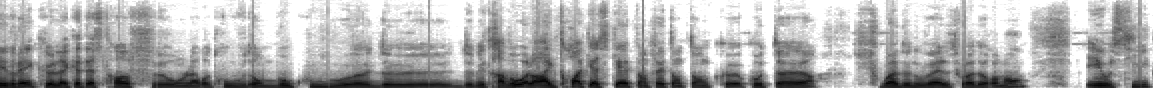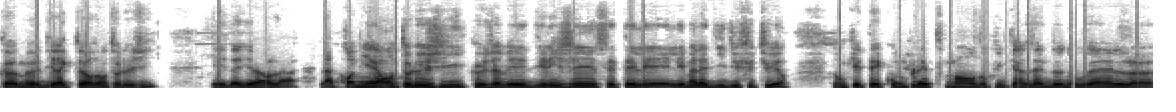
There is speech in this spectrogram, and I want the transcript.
C'est vrai que la catastrophe, euh, on la retrouve dans beaucoup euh, de, mes travaux. Alors avec trois casquettes en fait en tant qu'auteur, soit de nouvelles, soit de romans, et aussi comme directeur d'anthologie. Et d'ailleurs, la, première anthologie que j'avais dirigée, c'était les, maladies du futur, donc était complètement, donc une quinzaine de nouvelles, euh,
